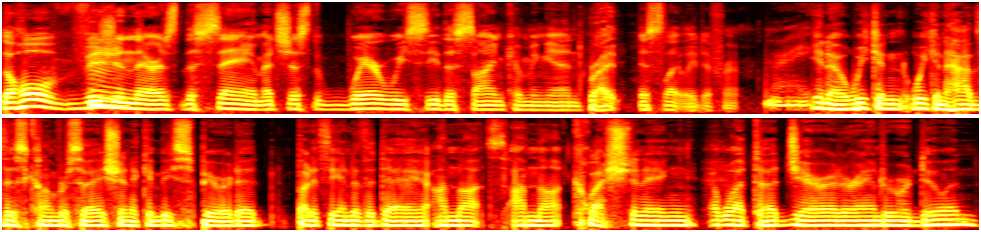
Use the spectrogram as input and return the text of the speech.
the whole vision there is the same. It's just where we see the sign coming in Right. is slightly different. right? you know we can we can have this conversation it can be spirited but at the end of the day i'm not i'm not questioning what uh, jared or andrew are doing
